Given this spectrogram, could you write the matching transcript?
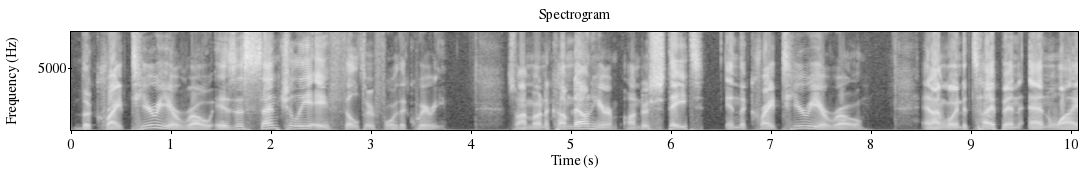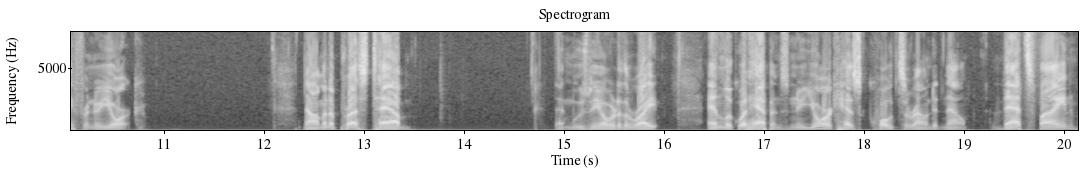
The criteria row is essentially a filter for the query. So I'm going to come down here under state in the criteria row, and I'm going to type in NY for New York. Now I'm going to press tab. That moves me over to the right. And look what happens. New York has quotes around it now. That's fine.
